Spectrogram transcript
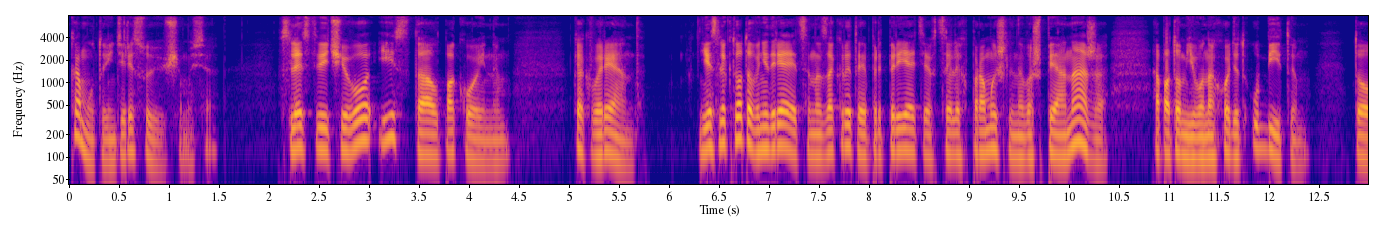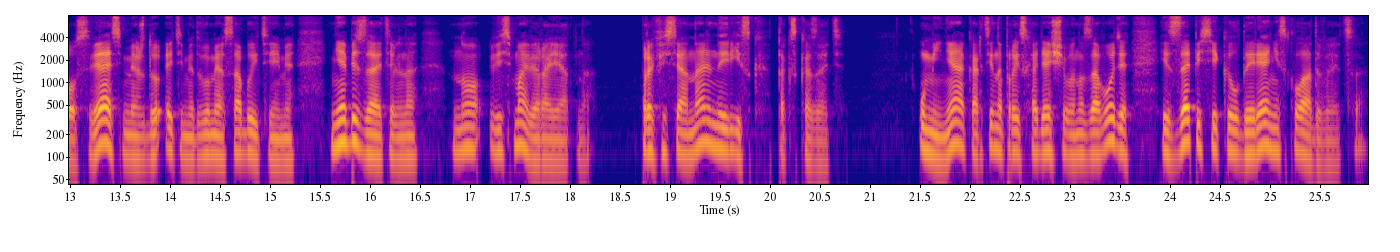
кому-то интересующемуся. Вследствие чего и стал покойным. Как вариант. Если кто-то внедряется на закрытое предприятие в целях промышленного шпионажа, а потом его находят убитым, то связь между этими двумя событиями не обязательно, но весьма вероятна. Профессиональный риск, так сказать. У меня картина происходящего на заводе из записей колдыря не складывается.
